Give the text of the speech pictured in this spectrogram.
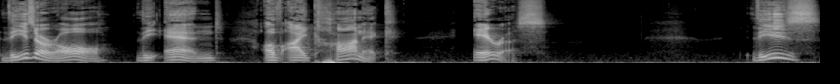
These are all the end of iconic eras. These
